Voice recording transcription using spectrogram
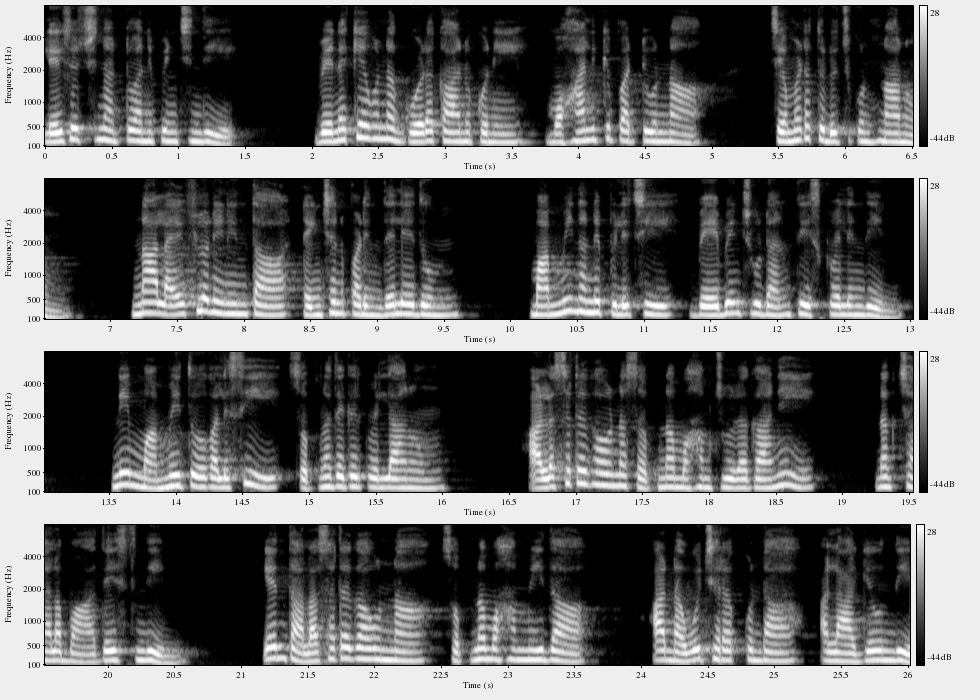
లేచొచ్చినట్టు అనిపించింది. వెనకే ఉన్న గోడ కానుకొని మొహానికి పట్టి ఉన్న చెమట తుడుచుకుంటున్నాను. నా లైఫ్లో నేనింత టెన్షన్ పడిందే లేదు. మమ్మీ నన్ను పిలిచి బేబీని చూడడానికి తీసుకువెళ్ళింది. నీ మమ్మీతో కలిసి స్వప్న దగ్గరికి వెళ్ళాను. అలసటగా ఉన్న స్వప్న మొహం చూడగానే నాకు చాలా బాధేసింది. ఎంత అలసటగా ఉన్న స్వప్న మొహం మీద ఆ నవ్వు చెరక్కుండా అలాగే ఉంది.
